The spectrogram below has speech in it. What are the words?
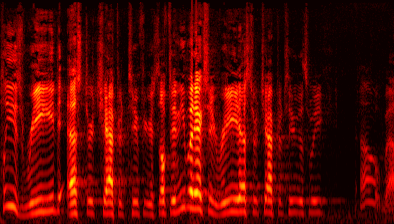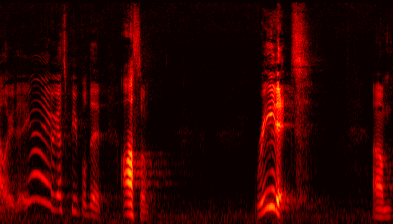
please read Esther chapter 2 for yourself. Did anybody actually read Esther chapter 2 this week? Oh, Valerie did. Yeah, I guess people did. Awesome. Read it. Um,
